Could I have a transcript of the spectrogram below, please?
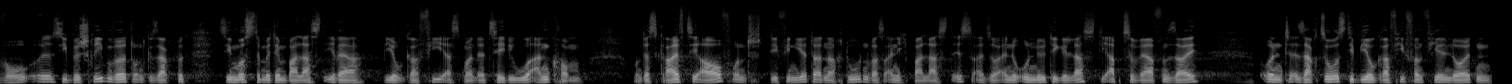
wo äh, sie beschrieben wird und gesagt wird, sie musste mit dem Ballast ihrer Biografie erstmal in der CDU ankommen. Und das greift sie auf und definiert dann nach Duden, was eigentlich Ballast ist, also eine unnötige Last, die abzuwerfen sei. Und sagt, so ist die Biografie von vielen Leuten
